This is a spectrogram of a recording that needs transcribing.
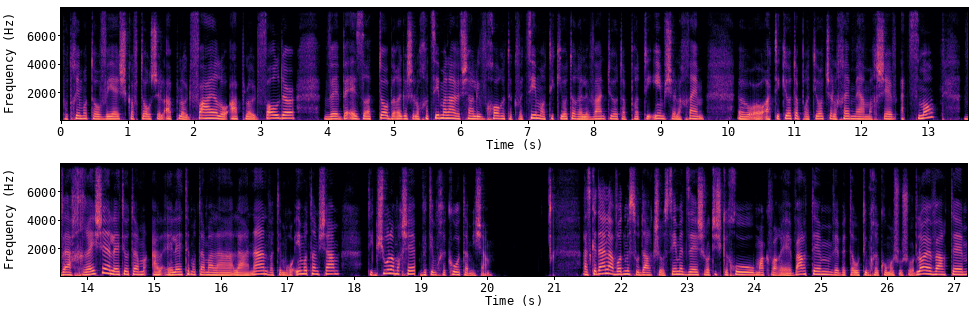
פותחים אותו ויש כפתור של upload file או upload folder, ובעזרתו, ברגע שלוחצים עליו, אפשר לבחור את הקבצים או התיקיות הרלוונטיות הפרטיים שלכם, או התיקיות הפרטיות שלכם מהמחשב עצמו, ואחרי שהעליתם אותם, אותם על הענן ואתם רואים אותם שם, תיגשו למחשב ותמחקו אותם משם. אז כדאי לעבוד מסודר כשעושים את זה, שלא תשכחו מה כבר העברתם ובטעות תמחקו משהו שעוד לא העברתם.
